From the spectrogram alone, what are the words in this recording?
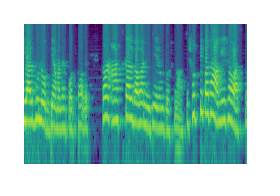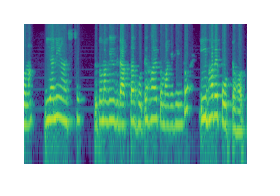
ইয়ারগুলো অব্দি আমাদের করতে হবে। কারণ আজকাল বাবা নিজে এরকম প্রশ্ন আসছে। সত্যি কথা আগে সব আসতো না। ইদানিং আসছে। তো তোমাকে যদি ডাক্তার হতে হয় তোমাকে কিন্তু এইভাবে পড়তে হবে।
